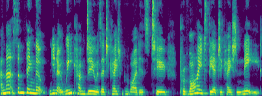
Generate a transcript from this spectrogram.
and that's something that you know we can do as education providers to provide the education need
